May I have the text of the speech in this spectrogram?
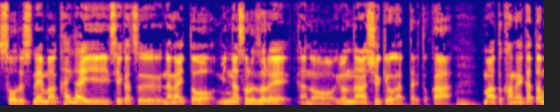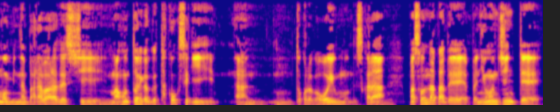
そうですね。まあ、海外生活長いと、みんなそれぞれ、あの、いろんな宗教があったりとか、うん、まあ、あと考え方もみんなバラバラですし、うん、まあ、本当にかく多国籍なところが多いもんですから、うん、まあ、その中でやっぱり日本人って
